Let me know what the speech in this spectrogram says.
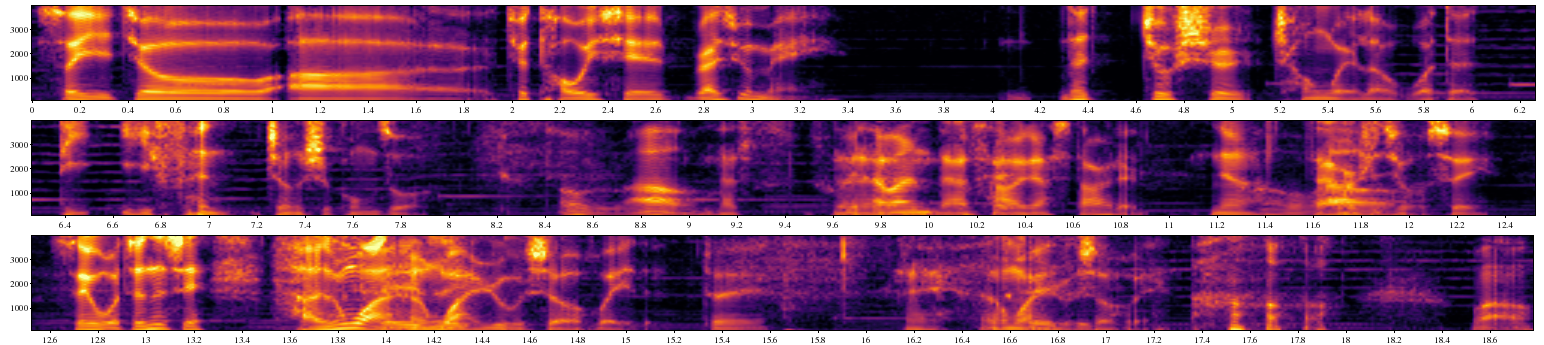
所以就呃就投一些 resume，那就是成为了我的第一份正式工作。哦，哇，That's 回台湾，That's how I got started。那 Oh, 在二十九岁，所以我真的是很晚很晚入社会的。对，哎，很晚入社会。哇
